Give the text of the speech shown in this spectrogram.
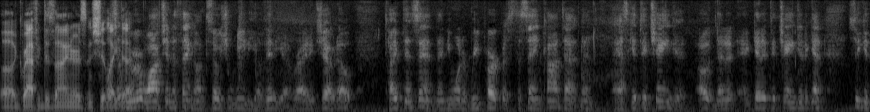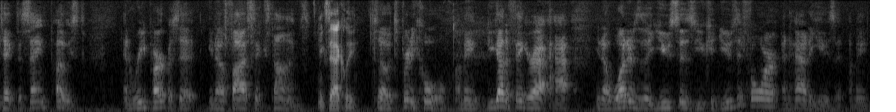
uh, graphic designers and shit like that. We were watching a thing on social media, a video, right? It showed, oh, type this in, then you want to repurpose the same content, and then ask it to change it. Oh, then it, get it to change it again. So you could take the same post and repurpose it, you know, five, six times. Exactly. So it's pretty cool. I mean, you got to figure out how, you know, what are the uses you can use it for and how to use it. I mean,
